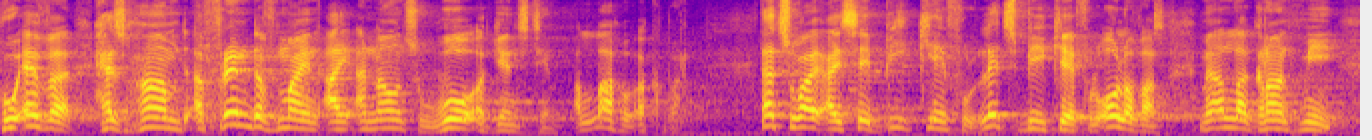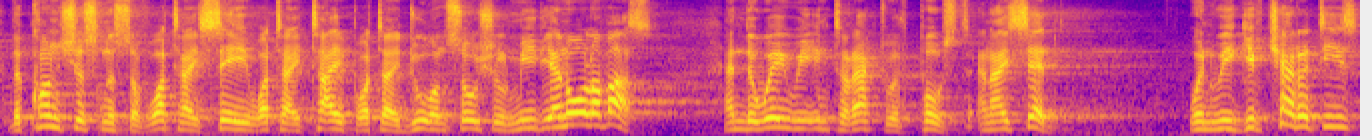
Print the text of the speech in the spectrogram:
Whoever has harmed a friend of mine, I announce war against him. Allahu Akbar. That's why I say be careful. Let's be careful, all of us. May Allah grant me the consciousness of what I say, what I type, what I do on social media, and all of us, and the way we interact with posts. And I said, when we give charities,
